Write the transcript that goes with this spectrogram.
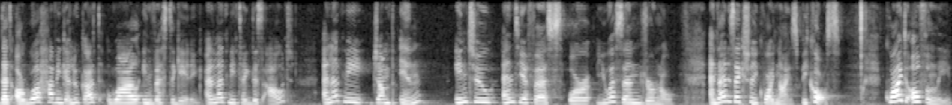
that are worth having a look at while investigating. And let me take this out and let me jump in into NTFS or USN journal. And that is actually quite nice because quite oftenly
